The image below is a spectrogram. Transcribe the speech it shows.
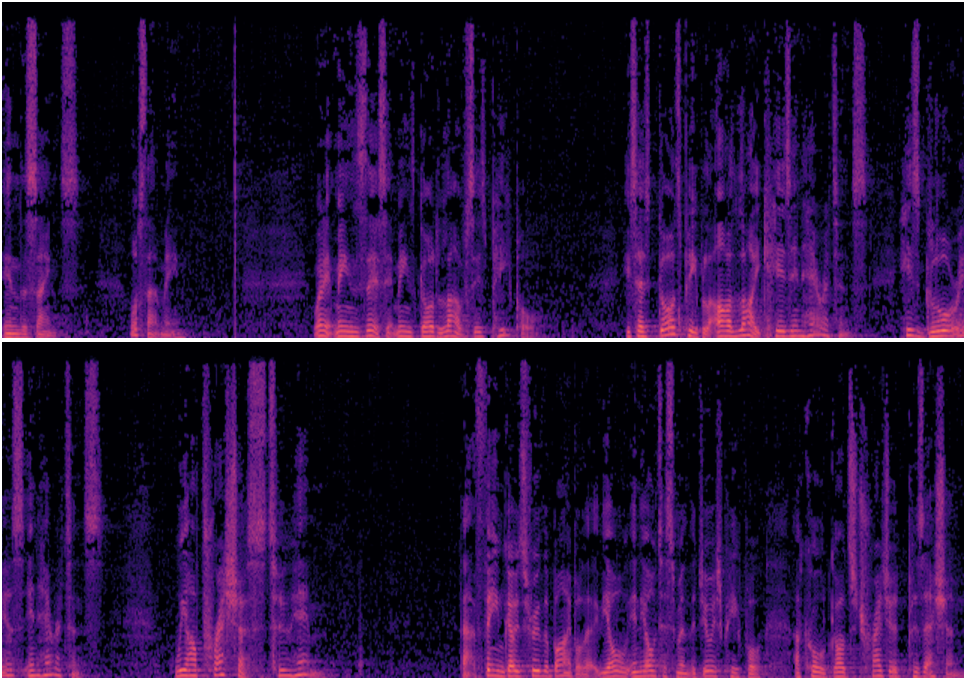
in the saints. What's that mean? Well, it means this it means God loves his people. He says God's people are like his inheritance, his glorious inheritance. We are precious to him. That theme goes through the Bible. The Old, in the Old Testament, the Jewish people are called God's treasured possession.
